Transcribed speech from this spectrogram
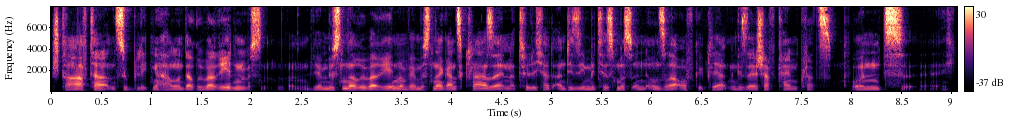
Straftaten zu blicken haben und darüber reden müssen. Und wir müssen darüber reden und wir müssen da ganz klar sein. Natürlich hat Antisemitismus in unserer aufgeklärten Gesellschaft keinen Platz. Und ich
